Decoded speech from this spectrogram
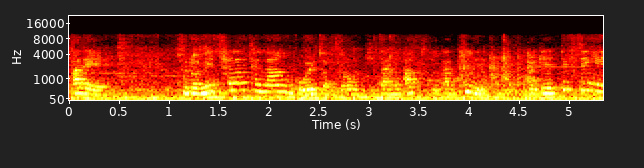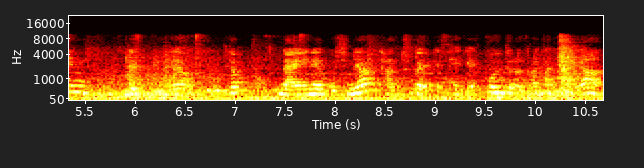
아래 주름이 찰랑찰랑 보일 정도로 기장 앞뒤가 틀린 이게 특징인 베스트인데요. 옆 라인에 보시면 단추가 이렇게 세 개 포인트로 들어가 있고요.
